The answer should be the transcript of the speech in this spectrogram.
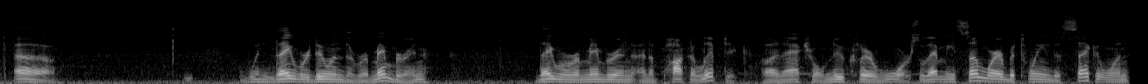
uh, when they were doing the remembering, they were remembering an apocalyptic, an actual nuclear war. So that means somewhere between the second one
